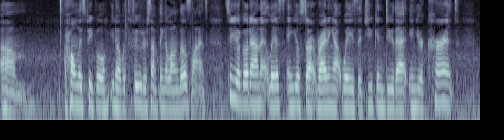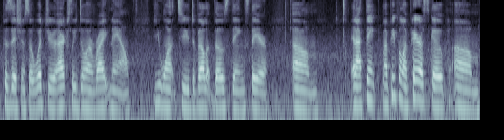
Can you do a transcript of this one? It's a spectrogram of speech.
um, homeless people, you know, with food or something along those lines. So you'll go down that list and you'll start writing out ways that you can do that in your current position. So, what you're actually doing right now, you want to develop those things there. Um, and I think my people on Periscope, um,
